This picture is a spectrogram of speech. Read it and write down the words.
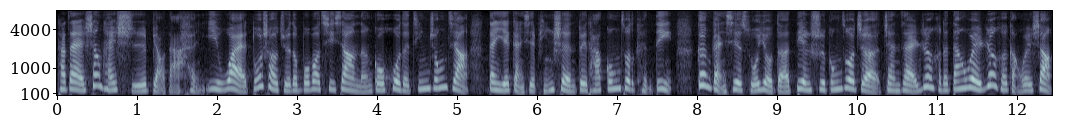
他在上台时表达很意外，多少觉得播报气象能够获得金钟奖，但也感谢评审对他工作的肯定，更感谢所有的电视工作者，站在任何的单位、任何岗位上，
